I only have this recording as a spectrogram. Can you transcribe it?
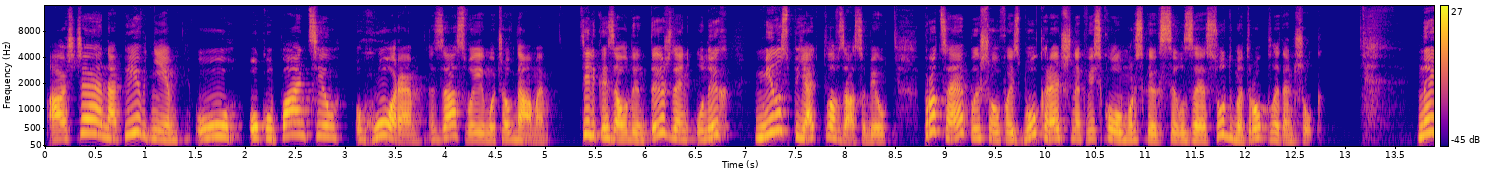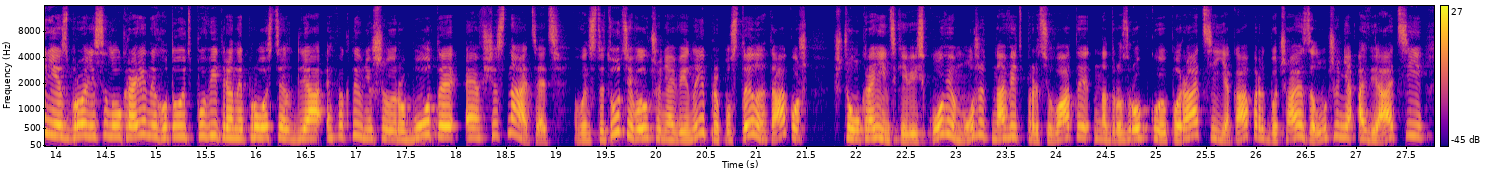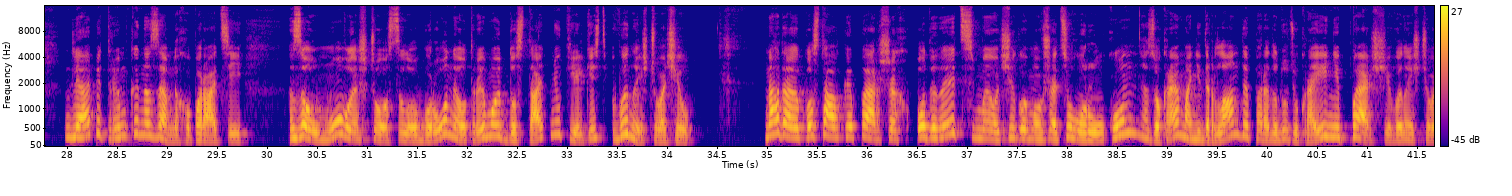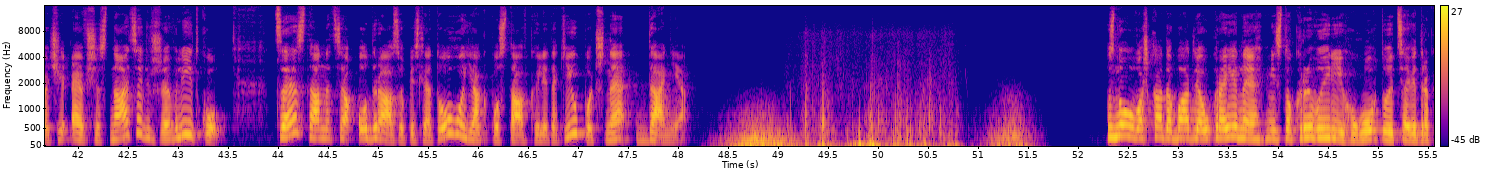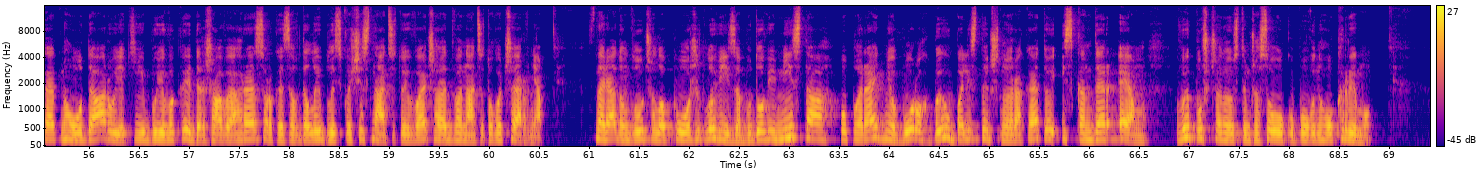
А ще на півдні у окупантів горе за своїми човнами. Тільки за один тиждень у них мінус 5 плавзасобів. Про це пише у Фейсбук речник військово-морських сил ЗСУ Дмитро Плетенчук. Нині Збройні сили України готують повітряний простір для ефективнішої роботи F-16. В інституті вивчення війни припустили також, що українські військові можуть навіть працювати над розробкою операції, яка передбачає залучення авіації для підтримки наземних операцій, за умови, що сили оборони отримують достатню кількість винищувачів. Нагадаю, поставки перших одиниць ми очікуємо вже цього року. Зокрема, Нідерланди передадуть Україні перші винищувачі F-16 вже влітку. Це станеться одразу після того, як поставки літаків почне Данія. Знову важка доба для України. Місто Кривий Ріг оговтується від ракетного удару, який бойовики держави-агресорки завдали близько 16-ї вечора 12 червня. Снарядом влучило по житловій забудові міста. Попередньо ворог бив балістичною ракетою Іскандер М, випущеною з тимчасово окупованого Криму.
